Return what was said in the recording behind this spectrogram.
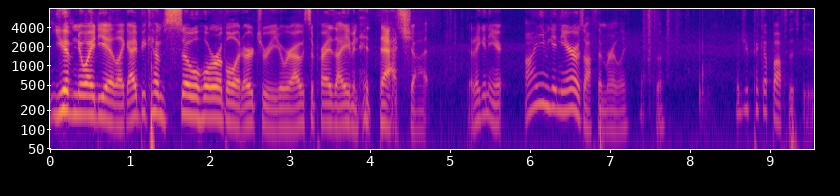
You have no idea. Like I become so horrible at archery, to where I was surprised I even hit that shot. Did I get any? Oh, I didn't even get any arrows off them early. What'd you pick up off this dude?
